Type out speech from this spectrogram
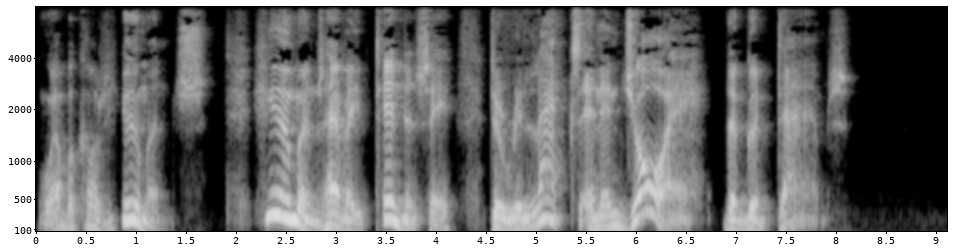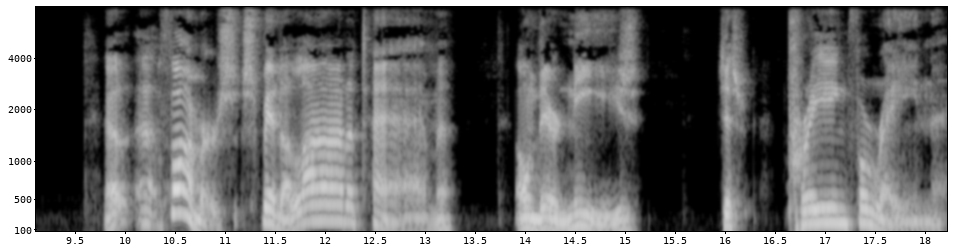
Well, because humans, humans have a tendency to relax and enjoy the good times. Uh, uh, farmers spend a lot of time on their knees just praying for rain.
